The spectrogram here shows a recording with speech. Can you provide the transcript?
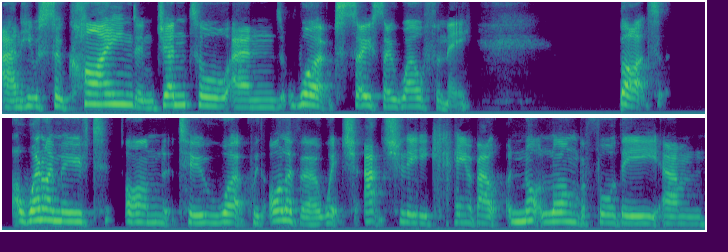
And he was so kind and gentle and worked so, so well for me but uh, when I moved on to work with Oliver, which actually came about not long before the um,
